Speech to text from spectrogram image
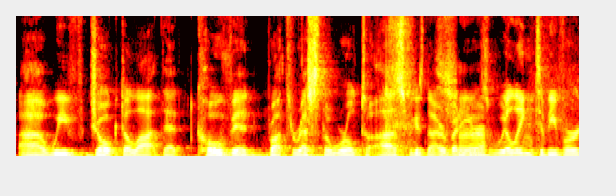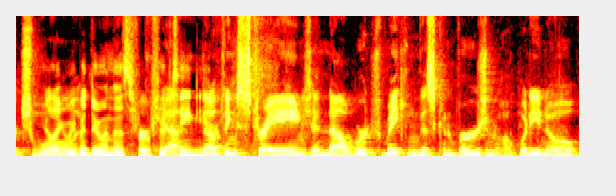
Uh, we've joked a lot that COVID brought the rest of the world to us because now everybody Sure. is willing to be virtual. You're like we've been doing this for 15 yeah, years. Nothing strange, and now we're making this conversion. What do you know?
